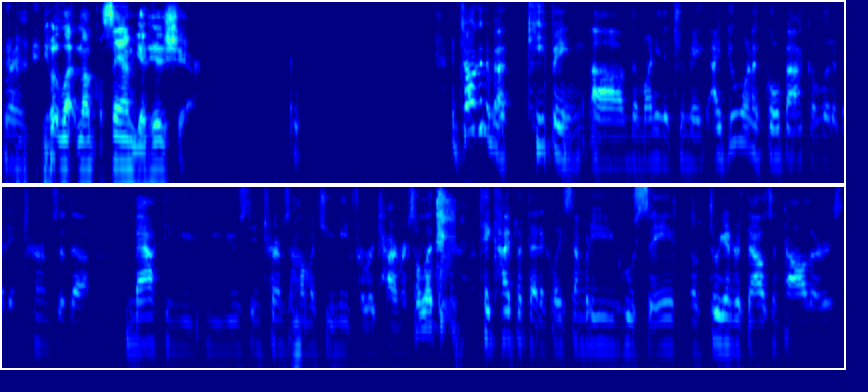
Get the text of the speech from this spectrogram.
Right. you're letting Uncle Sam get his share. And talking about keeping uh, the money that you make, I do want to go back a little bit in terms of the math that you, you used in terms of how much you need for retirement. So let's take hypothetically somebody who saved three hundred thousand dollars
